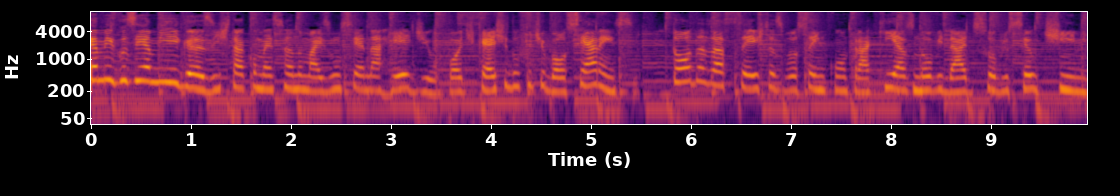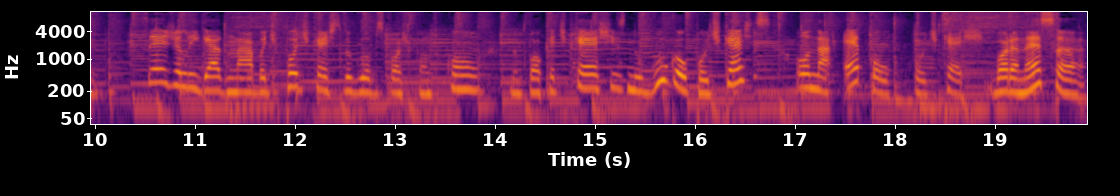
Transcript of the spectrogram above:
amigos e amigas! Está começando mais um CE na Rede, o podcast do futebol cearense. Todas as sextas você encontra aqui as novidades sobre o seu time. Seja ligado na aba de podcasts do Globoesporte.com, no Pocket Casts, no Google Podcasts ou na Apple Podcast. Bora nessa?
